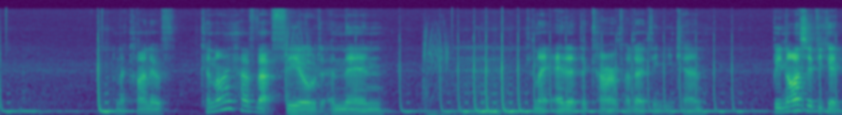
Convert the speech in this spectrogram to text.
And I kind of, can I have that field and then, can I edit the current? I don't think you can. Be nice if you could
